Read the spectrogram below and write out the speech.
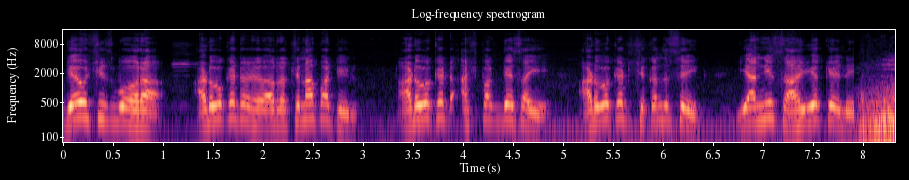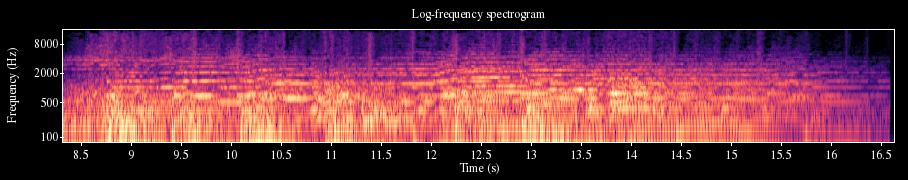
Devashish Bohra advocate Rachana Patil advocate Ashfaq Desai advocate Sikandar Shaikh यांनी सहाय्य केले.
